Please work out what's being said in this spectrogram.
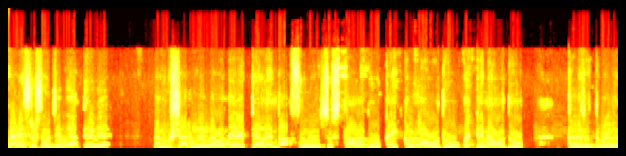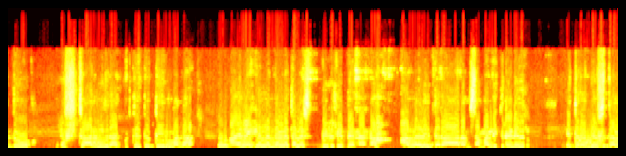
ನನ್ನ ಹೆಸರು ಸೌಜನ್ಯ ಅಂತ ಹೇಳಿ. ನನ್ಗೆ ಹುಷಾರಿರ್ಲಿಲ್ಲ. ಒಂದ್ ಎರಡ್ ತಿಂಗಳಿಂದ ಫುಲ್ ಸುಸ್ತಾಗೋದು ಕೈ ಕಾಲ್ ನೋವುದು, ಹೊಟ್ಟೆ ನೋವೋದು, ತಲೆ ಸುತ್ತ ಬೀಳೋದು, ಹುಷಾರಿಲ್ದಿರ ಆಗ್ಬಿಡ್ತಿತ್ತು ತೀರ್ಮಾನ. ಆಮೇಲೆ ಎಲ್ಲಂದೆಲ್ಲ ತಲೆ ಸುತ್ತ ಬೀಳ್ತಿದ್ದೆ ನಾನು. ಆಮೇಲೆ ಈ ತರ ನಮ್ ಸಂಬಂಧಿಕರು ಹೇಳಿದ್ರು. ಈ ತರ ದೇವಸ್ಥಾನ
